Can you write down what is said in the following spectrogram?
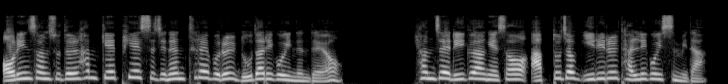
어린 선수들 함께 PSG는 트래블을 노다리고 있는데요. 현재 리그왕에서 압도적 1위를 달리고 있습니다.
